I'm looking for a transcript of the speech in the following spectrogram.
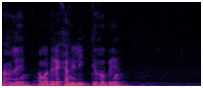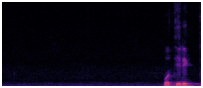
তাহলে আমাদের এখানে লিখতে হবে, অতিরিক্ত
